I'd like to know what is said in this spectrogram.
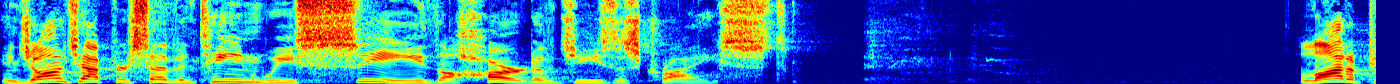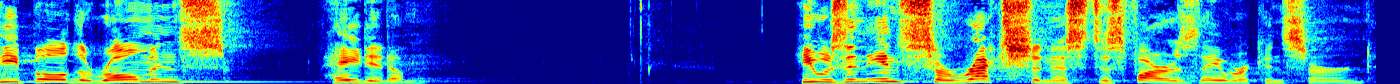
In John chapter 17, we see the heart of Jesus Christ. A lot of people, the Romans, hated him. He was an insurrectionist as far as they were concerned.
